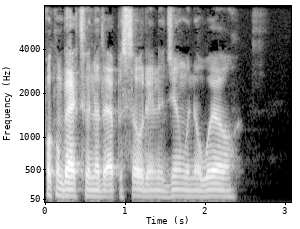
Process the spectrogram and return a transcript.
Welcome back to another episode in the gym with Noel.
